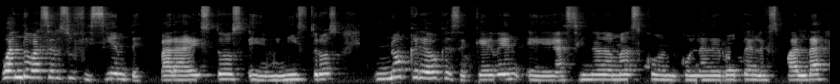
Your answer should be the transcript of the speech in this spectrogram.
¿Cuándo va a ser suficiente para estos eh, ministros? No creo que se queden eh, así nada más con, la derrota en la espalda.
